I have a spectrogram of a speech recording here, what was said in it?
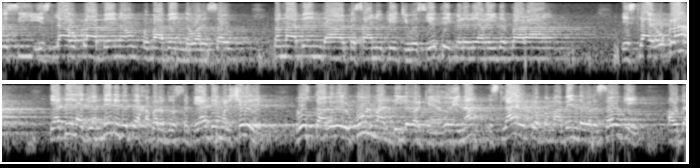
وسی اصلاح کړه بینهم په ما بین د ورسو په ما بین دا کسانو کې چې وصیت کړی دی غي د پاره اصلاح وکړه یا دې لا ژوندې دې ته خبره دوسته کې یا دې مل شوی دی روست هغه ویل ټول مال دی لور کې هغه نه اصلاح وکړه په ما بین د ورثو کې او د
